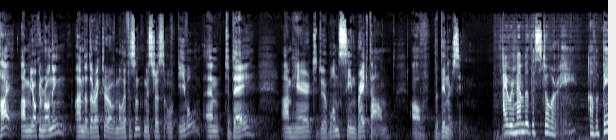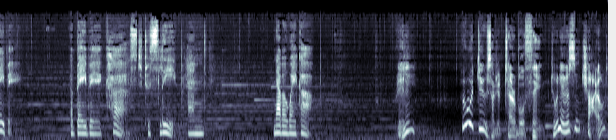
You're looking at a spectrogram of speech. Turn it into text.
Hi, I'm Joachim Rønning. I'm the director of Maleficent, Mistress of Evil, and today I'm here to do a one scene breakdown of the dinner scene. I remember the story of a baby. A baby cursed to sleep and never wake up. Really? Who would do such a terrible thing to an innocent child?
